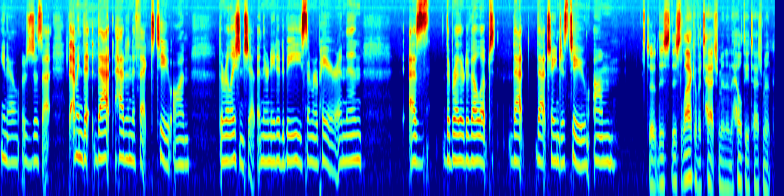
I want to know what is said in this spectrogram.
you know it was just I mean that that had an effect too on the relationship, and there needed to be some repair. And then as the brother developed, that that changes too. Um, so this this lack of attachment and the healthy attachment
